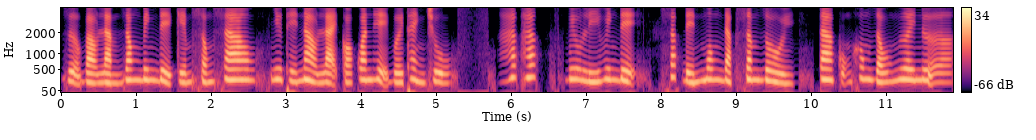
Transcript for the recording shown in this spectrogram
Dựa vào làm rong binh để kiếm sống sao? Như thế nào lại có quan hệ với thành chủ? Hắc hắc, Viu Lý huynh đệ, sắp đến mông đặc sâm rồi, ta cũng không giấu ngươi nữa.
